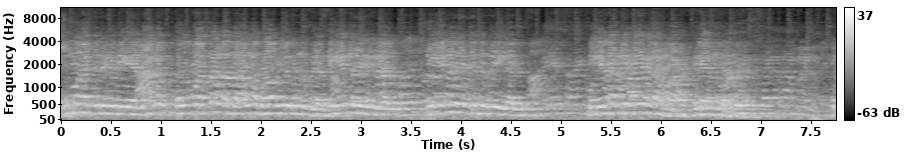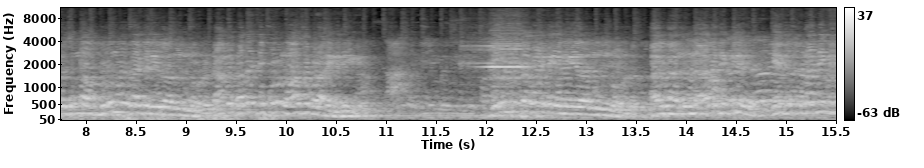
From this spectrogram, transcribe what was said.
சும்மா வச்சிருக்கீங்க நாங்க பொதுவாக தான் அந்த அவங்க பாவம் இருக்கு நீங்க என்ன நினைக்கிறீர்கள் நீங்க என்ன நினைக்கிறீர்கள் நீங்க என்ன இல்லையா இது சும்மா குடும்ப காய்கறிகள் வந்து நாங்க கதைச்சு போய் ஆசைப்படாதீங்க நீங்க. வந்து அதுக்கு இது புறாதீங்க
